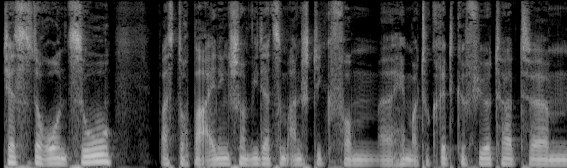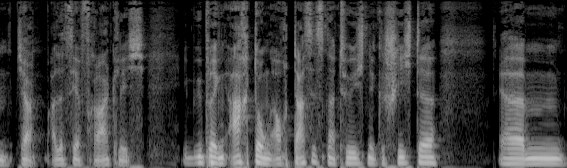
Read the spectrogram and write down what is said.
Testosteron zu, was doch bei einigen schon wieder zum Anstieg vom äh, Hämatokrit geführt hat. Ähm, tja, alles sehr fraglich. Im Übrigen, Achtung, auch das ist natürlich eine Geschichte, ähm,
